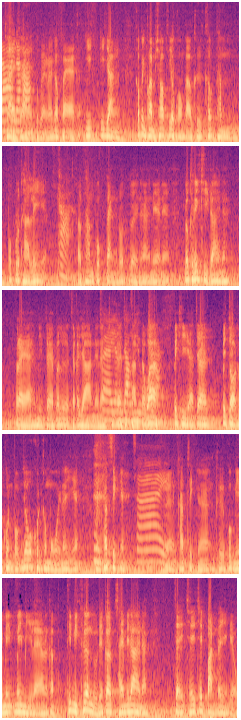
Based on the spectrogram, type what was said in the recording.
ได้ใช่นะคะใช่ตกแต่งร้านกาแฟอีกอีกอย่างเขาเป็นความชอบที่เอาของเก่าคือเขาทำพวกรถฮาร์เลย์อะค่ะ เขาทำพวกแต่งรถด้วยนะเนี่ยเนี่ยรถคันนี้ขี่ได้นะ แตรมีแตรเบลเลอร์จักรยานเนี่ยนะแตรขี่ได้ทุกคัยังดังนอยู่แต่ว่านะคะ ไปขี่อาจจะไปจอดคนผมเชื่อว่าคนขโมยนะอย่างเงี้ยมันคลาสสิกไง ใช่ เออคลาสสิกนะฮะคือพวกนี้ไม่ไม่มีแล้วนะครับ ที่มีเครื่องอยู่เนี่ยก็ใช้ไม่ได้นะ ใช้ใช้ใช้ปั่นได้อย่างเดียว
